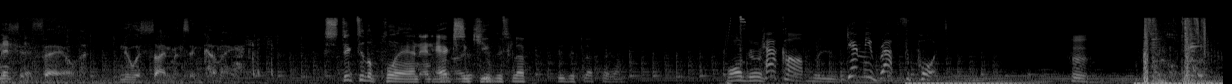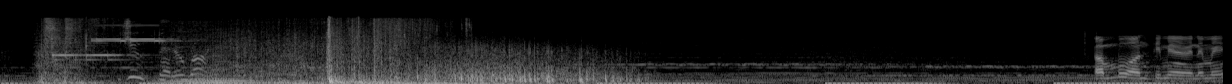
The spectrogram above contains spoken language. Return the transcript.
Mission failed. New assignments incoming. Stick to the plan and execute. Capcom, get me rap support. Hmm. You better run. අම්බෝ අන්තිමය වෙන මේ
